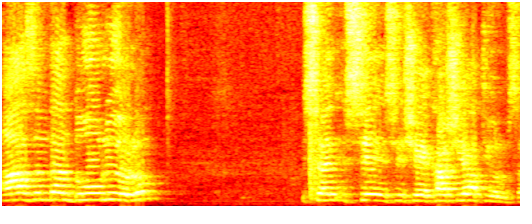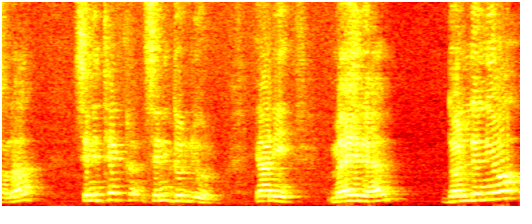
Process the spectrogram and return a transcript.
ağzımdan doğuruyorum. Sen şey, şey, şeye karşıya atıyorum sana. Seni tekrar seni döllüyorum. Yani Meyrem dölleniyor,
